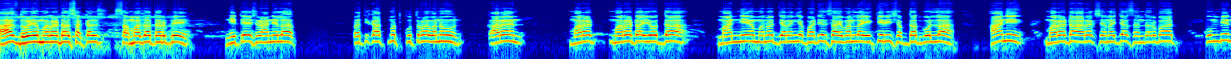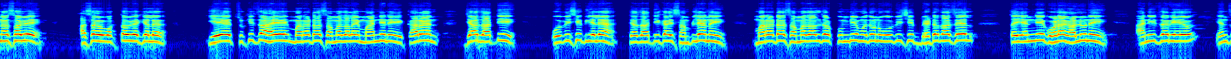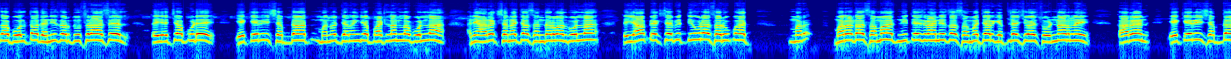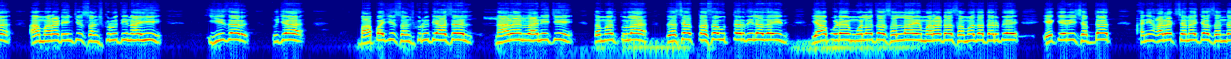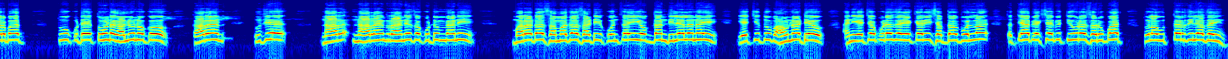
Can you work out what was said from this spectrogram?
आज धुळे मराठा सकल समाजातर्फे नितेश राणेला प्रतिकात्मक कुत्रा बनवून कारण मरा मराठा योद्धा माननीय मनोज जरंगे पाटील साहेबांना एकेरी शब्दात बोलला. आणि मराठा आरक्षणाच्या संदर्भात कुंभी नसावे असं वक्तव्य केलं. हे चुकीचं आहे. मराठा समाजाला हे मान्य नाही. कारण ज्या जाती ओबीसीत गेल्या त्या जाती काही संपल्या नाही. मराठा समाजाला जर कुंभीमधून ओबीसीत भेटत असेल तर यांनी घोडा घालू नये. आणि जर यांचा बोलता धनी जर दुसरा असेल तर याच्यापुढे एकेरी शब्दात मनोज जरांगे पाटलांना बोलला आणि आरक्षणाच्या संदर्भात बोलला तर यापेक्षा बी तीव्र स्वरूपात मर मराठा समाज नितेश राणेचा समाचार घेतल्याशिवाय सोडणार नाही. कारण एकेरी शब्द हा मराठ्यांची संस्कृती नाही. ही जर तुझ्या बापाची संस्कृती असेल नारायण राणेची तर मग तुला जसं तसं उत्तर दिलं जाईल. यापुढे मोलाचा सल्ला आहे मराठा समाजातर्फे एकेरी शब्दात आणि आरक्षणाच्या संदर्भात तू कुठे तोंड घालू नको. कारण तुझे नार नारायण राणेचं कुटुंबाने मराठा समाजासाठी कोणतंही योगदान दिलेलं नाही याची तू भावना ठेव. आणि याच्यापुढे जर एकारी शब्दात बोलला तर त्यापेक्षा बी तीव्र स्वरूपात तुला उत्तर दिल्या जाईल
